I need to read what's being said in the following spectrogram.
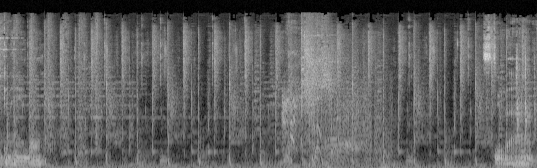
I can handle. Let's do that.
